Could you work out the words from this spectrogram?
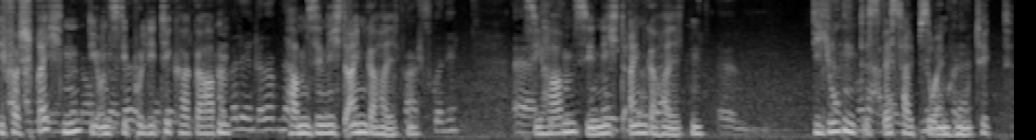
Die Versprechen, die uns die Politiker gaben, haben sie nicht eingehalten. Sie haben sie nicht eingehalten. Die Jugend ist weshalb so entmutigt.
